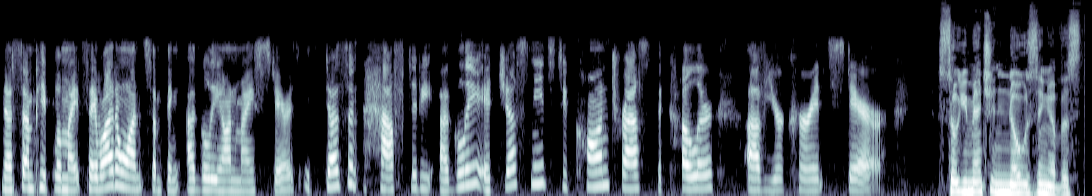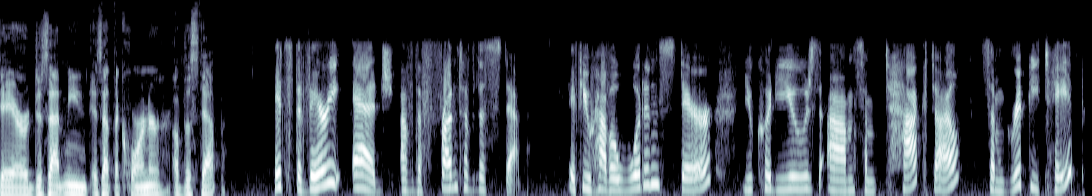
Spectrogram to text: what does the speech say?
Now, some people might say, well, I don't want something ugly on my stairs. It doesn't have to be ugly, it just needs to contrast the color of your current stair. So, you mentioned nosing of the stair. Does that mean, is that the corner of the step? It's the very edge of the front of the step. If you have a wooden stair, you could use um, some tactile some grippy tape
